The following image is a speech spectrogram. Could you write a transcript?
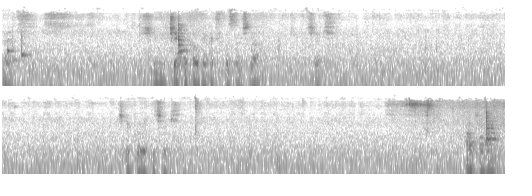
Evet. Şimdi çek bakalım negatif basınçla. Çek. Çek kuvvetli çek. Absolutely.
